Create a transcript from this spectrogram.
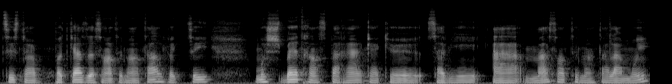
C'est un podcast de santé mentale. Moi, je suis bien transparent quand que ça vient à ma santé mentale à moi.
